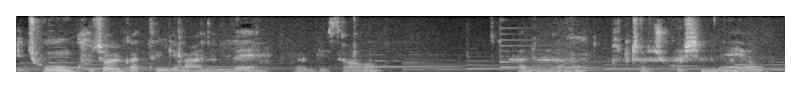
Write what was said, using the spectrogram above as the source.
이 좋은 구절 같은 게 많은데 여기서 하나 붙여주고 싶네요.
